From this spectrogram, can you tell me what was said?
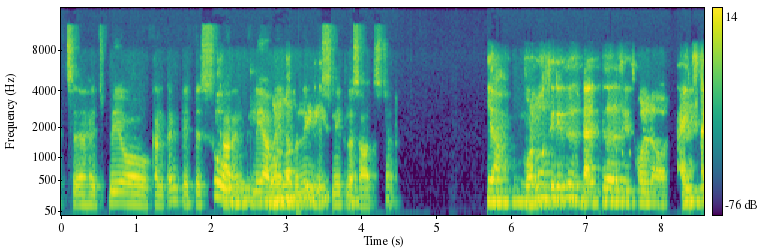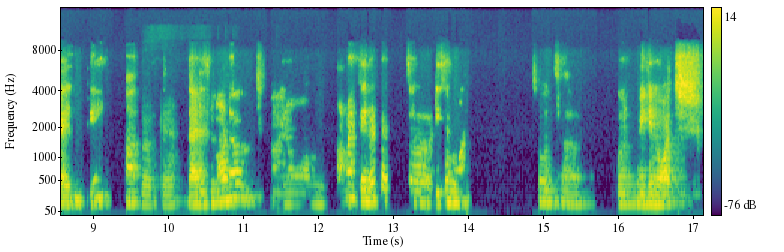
It's a HBO content. It is Oh, currently available in. Disney Plus Hotstar. Yeah, one more series is that is series called uh, Night Sky. Okay, uh, Okay. that is not a you know not my favorite, but it's a decent one. So it's uh, good. We can watch.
